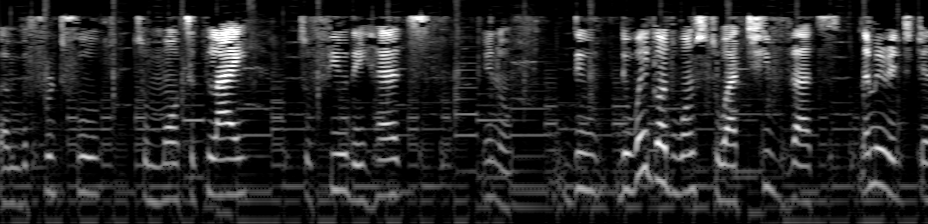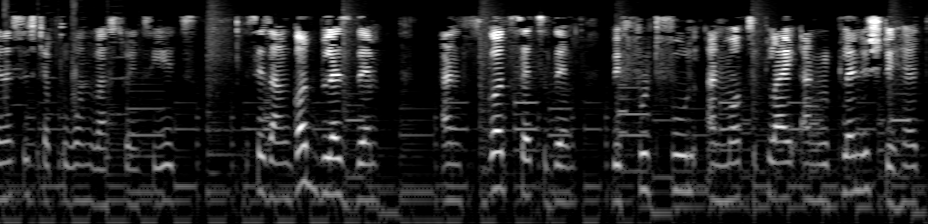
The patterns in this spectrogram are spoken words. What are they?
um, be fruitful, to multiply, to fill the earth. You know, the the way God wants to achieve that let me read Genesis chapter 1, verse 28. It says, And God blessed them, and God said to them, Be fruitful and multiply and replenish the earth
